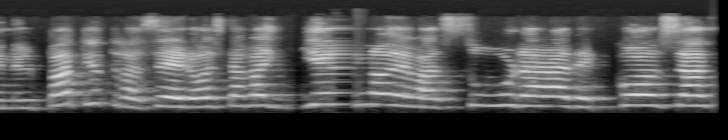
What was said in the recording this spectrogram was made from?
en el patio trasero estaba lleno de basura, de cosas,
